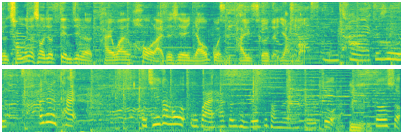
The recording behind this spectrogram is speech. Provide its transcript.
就是从那个时候就奠定了台湾后来这些摇滚台语歌的样貌。没错，就是而且台，我其实看过伍佰，他跟很多不同的人合作了。嗯，歌手，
